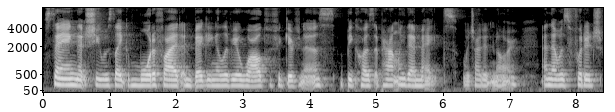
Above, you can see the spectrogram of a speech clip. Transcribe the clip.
saying that she was like mortified and begging olivia wilde for forgiveness because apparently they're mates which i didn't know. And there was footage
